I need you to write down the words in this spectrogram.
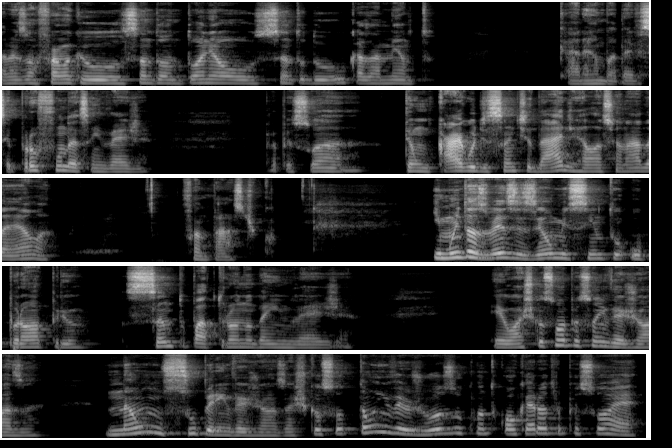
Da mesma forma que o Santo Antônio é o santo do casamento. Caramba, deve ser profunda essa inveja. Pra pessoa ter um cargo de santidade relacionado a ela. Fantástico. E muitas vezes eu me sinto o próprio santo patrono da inveja. Eu acho que eu sou uma pessoa invejosa. Não super invejosa. Acho que eu sou tão invejoso quanto qualquer outra pessoa é.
